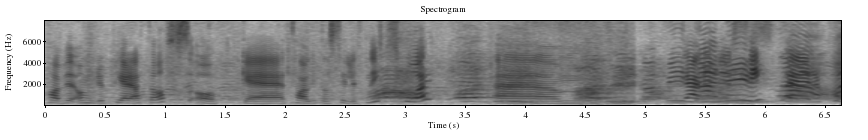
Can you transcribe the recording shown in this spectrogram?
har vi omgrupperat oss och eh, tagit oss till ett nytt spår. Ehm, där vi nu sitter på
